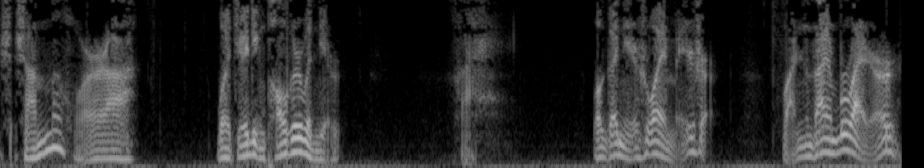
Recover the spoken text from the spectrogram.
是什么活儿啊？”我决定刨根问底儿。嗨，我跟你说也没事。反正咱也不是外人。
